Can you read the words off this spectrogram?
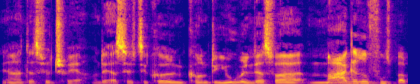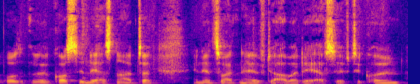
ja, das wird schwer. Und der erste FC Köln konnte jubeln. Das war magere Fußballkost in der ersten Halbzeit, in der zweiten Hälfte aber der erste FC Köln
